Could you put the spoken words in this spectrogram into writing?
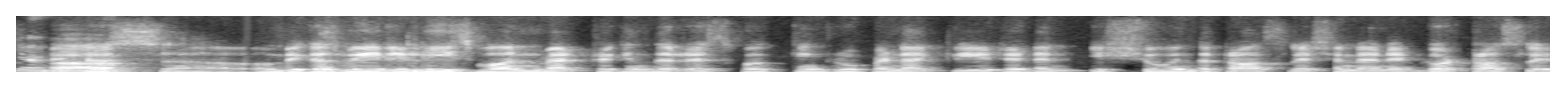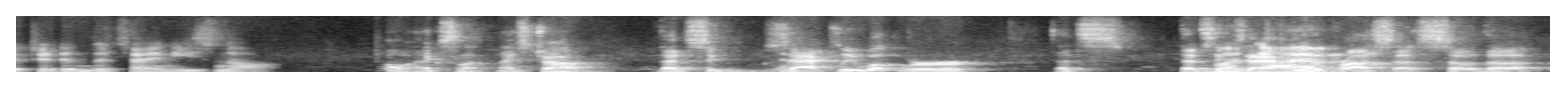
Yeah. Because, uh, because we released one metric in the risk working group and I created an issue in the translation and it got translated in the Chinese now. Oh, excellent. Nice job. That's exactly what we're, that's, that's But exactly the process. So the,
